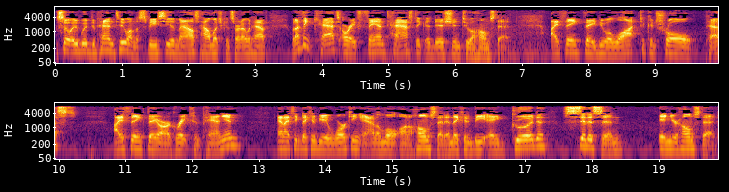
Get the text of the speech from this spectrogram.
so it would depend too on the species of mouse, how much concern I would have. But I think cats are a fantastic addition to a homestead. I think they do a lot to control pests. I think they are a great companion. And I think they can be a working animal on a homestead. And they can be a good citizen in your homestead.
